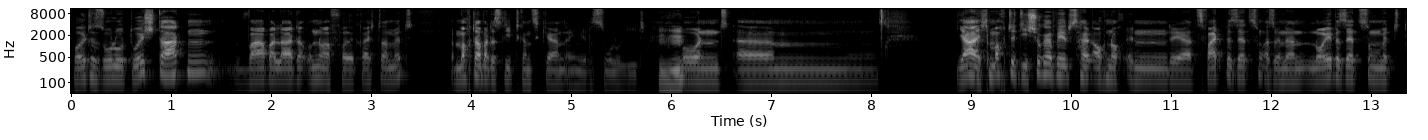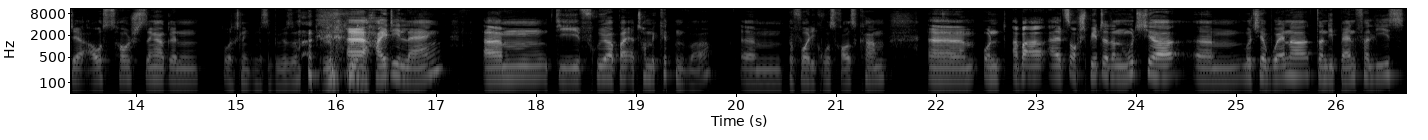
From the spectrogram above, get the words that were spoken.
wollte solo durchstarten, war aber leider unerfolgreich damit. Mochte aber das Lied ganz gern, irgendwie das Solo-Lied. Mhm. Und ähm, ja, ich mochte die Sugar Babes halt auch noch in der Zweitbesetzung, also in der Neubesetzung mit der Austauschsängerin, oh, das klingt ein bisschen böse, äh, Heidi Lang, ähm, die früher bei Atomic Kitten war, ähm, bevor die groß rauskam. Ähm, und aber als auch später dann Mutya, ähm, Mutya Buena dann die Band verließ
